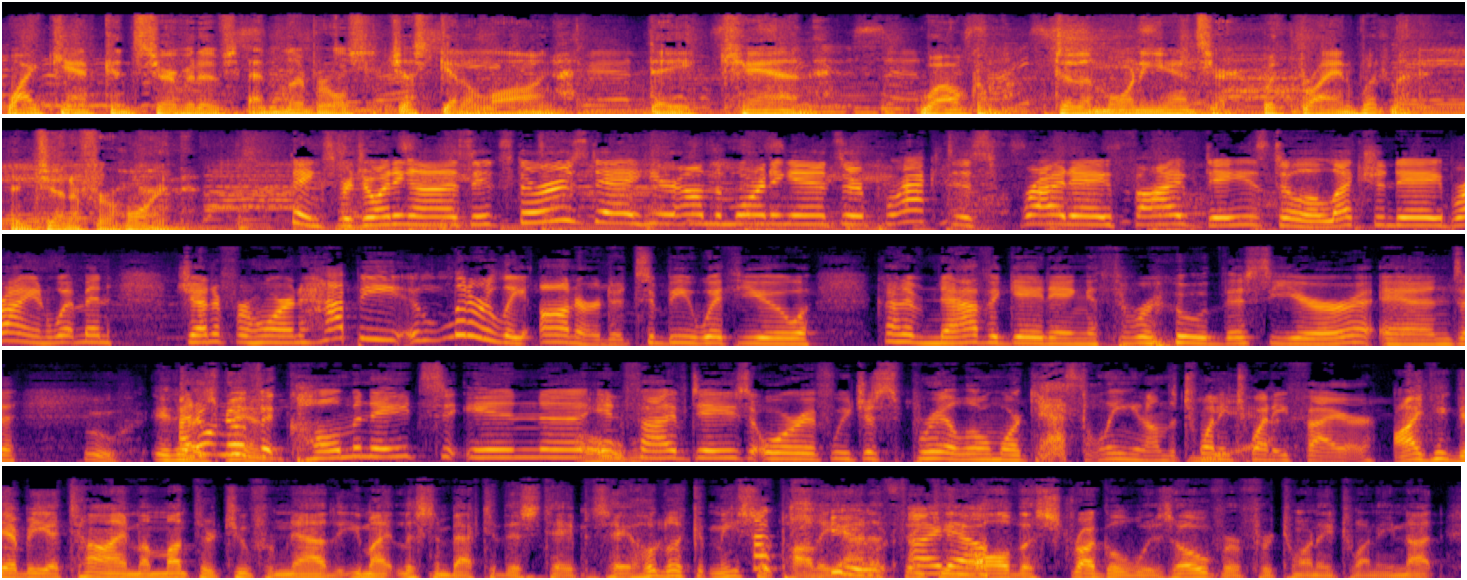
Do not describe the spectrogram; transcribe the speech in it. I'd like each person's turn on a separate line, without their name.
Why can't conservatives and liberals just get along? They can. Welcome to the Morning Answer with Brian Whitman and Jennifer Horn.
Thanks for joining us. It's Thursday here on the Morning Answer. Practice Friday, five days till Election Day. Brian Whitman, Jennifer Horn, happy, literally honored to be with you, kind of navigating through this year. And
Ooh,
I don't know if it culminates in uh, in
Oh.
five days or if we just spray a little more gasoline on the 2020 fire.
I think there'd be a time a month or two from now that you might listen back to this tape and say, "Oh, look at me, so
How
Pollyanna. Thinking all the struggle was over for 2020." Not,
